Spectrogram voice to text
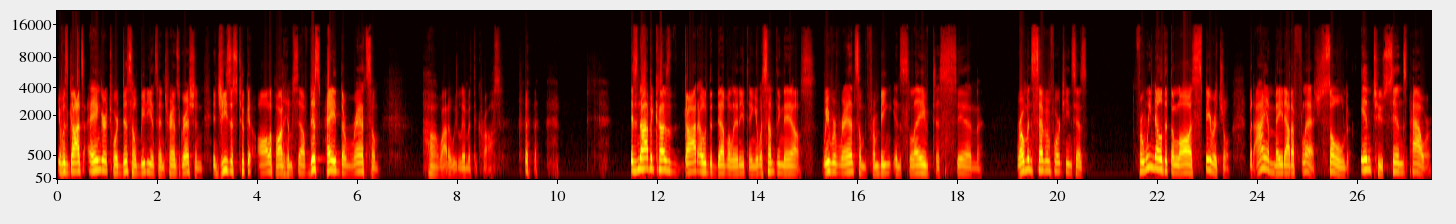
It was God's anger toward disobedience and transgression, and Jesus took it all upon himself. This paid the ransom. Oh, why do we limit the cross? it's not because God owed the devil anything, it was something else. We were ransomed from being enslaved to sin. Romans 7:14 says, For we know that the law is spiritual, but I am made out of flesh, sold into sin's power.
